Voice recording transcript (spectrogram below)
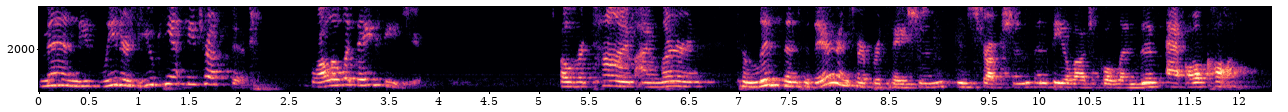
men, these leaders. You can't be trusted. Swallow what they feed you. Over time, I learned to listen to their interpretations, instructions, and theological lenses at all costs.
